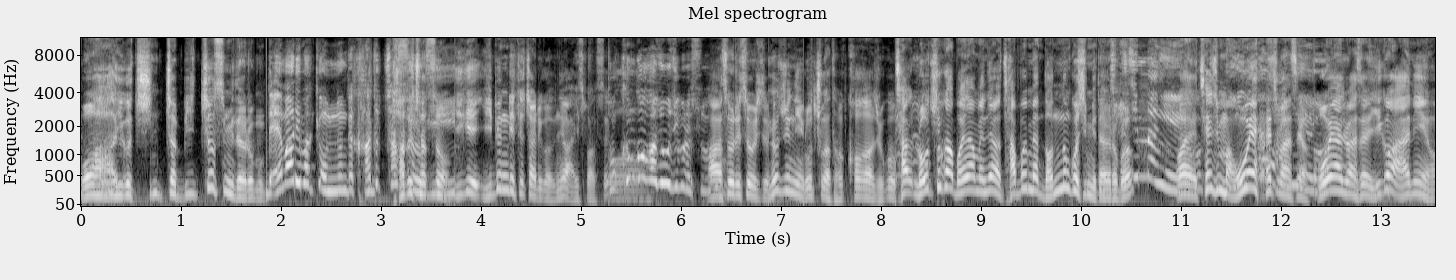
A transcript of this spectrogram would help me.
와 이거 진짜 미쳤습니다 여러분 네 마리밖에 없는데 가득 찼어. 가득 찼어 여기. 이게 200리터짜리거든요 아이스박스 더 큰 거 가져오지 그랬어. 아 소리 소리 소리 효준이 로추가 더 커가지고 자, 로추가 뭐냐면요 잡으면 넣는 곳입니다 여러분 체진망이에요. 와, 체진망 오해하지 마세요 아니에요. 오해하지 마세요 이거 아니에요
